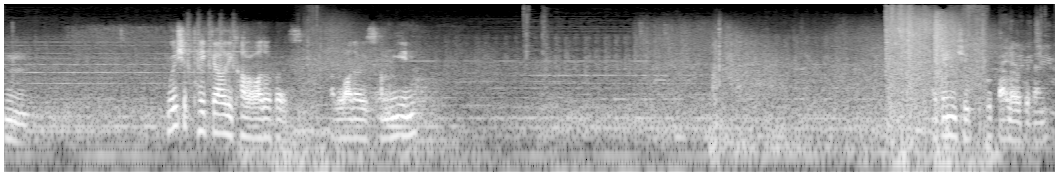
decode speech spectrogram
Hmm. We should take out the Colorado first. Colorado is coming in. I think you should put that over then.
